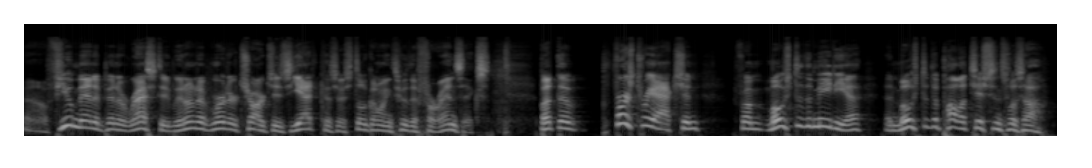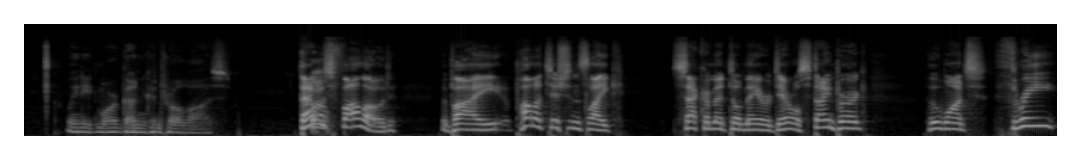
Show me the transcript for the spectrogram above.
Uh, a few men have been arrested. We don't have murder charges yet because they're still going through the forensics. But the first reaction from most of the media and most of the politicians was, oh, we need more gun control laws. That was followed by politicians like Sacramento Mayor Darrell Steinberg, who wants $3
